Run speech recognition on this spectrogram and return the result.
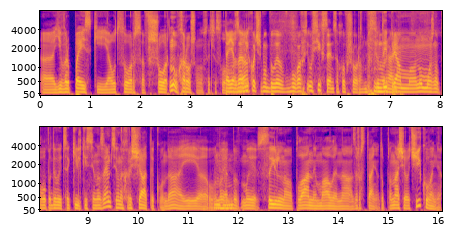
е, європейський аутсорс, офшор, ну, в хорошому сенсі слова. Та я взагалі да? хочу, щоб ми були в у всіх сенсах офшором. Сюди ну, прямо ну, можна було подивитися кількість іноземців на Хрещатику, да, і е, воно, mm-hmm. якби ми сильно плани мали на зростання. Тобто наші очікування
